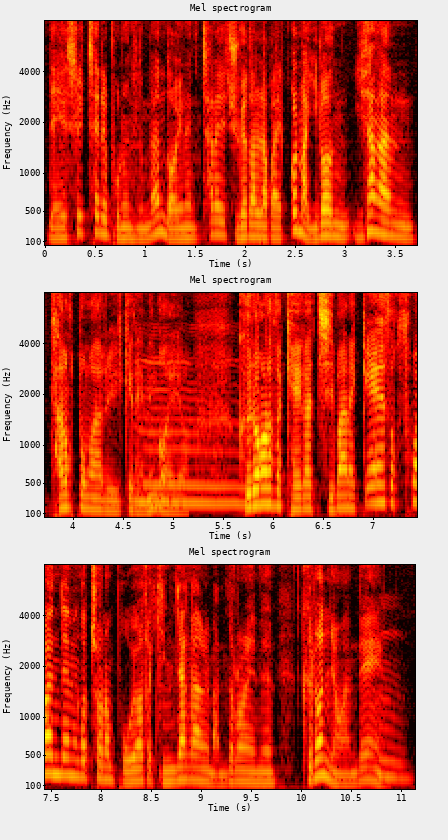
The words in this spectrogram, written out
내 실체를 보는 순간 너희는 차라리 죽여달라고 할 걸 막 이런 이상한 잔혹 동화를 읽게 되는 거예요. 음. 그러면서 걔가 집안에 계속 소환되는 것처럼 보여서 긴장감을 만들어내는 그런 영화인데 음.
